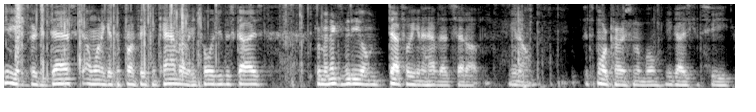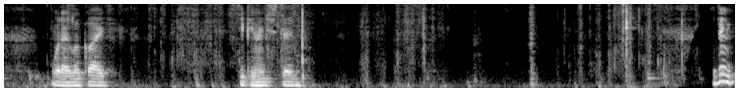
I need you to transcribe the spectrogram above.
Need to get a bigger desk. I want to get the front-facing camera. I already told you this, guys. For my next video, I'm definitely to have that set up. You know, it's more personable. You guys can see what I look like. Keep you interested. I think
